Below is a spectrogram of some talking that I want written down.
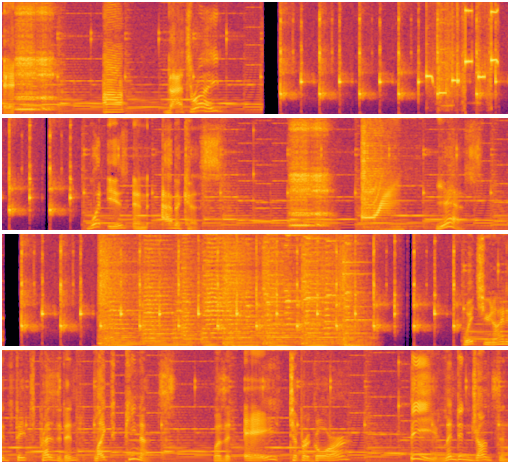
A- uh, That's right. What is an abacus? Yes. Which United States president liked peanuts? Was it A. Tipper Gore, B. Lyndon Johnson,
